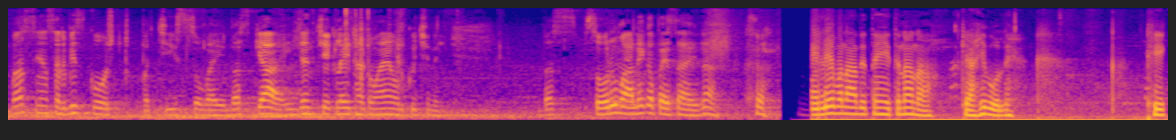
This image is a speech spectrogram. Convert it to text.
बस यहाँ सर्विस कॉस्ट पच्चीस सौ भाई। बस क्या इंजन चेक लाइट हटवाएँ और कुछ नहीं। बस शोरूम आने का पैसा है ना। डिले बना देते हैं इतना ना। क्या ही बोले। ठीक।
